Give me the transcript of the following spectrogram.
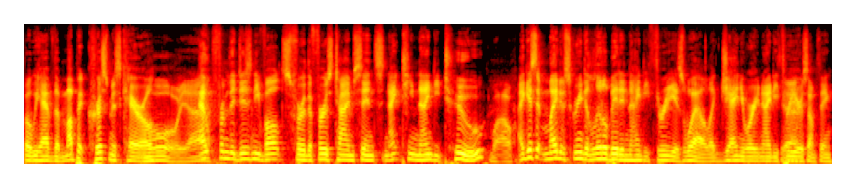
but we have the Muppet Christmas Carol. oh yeah. Out from the Disney vaults for the first time since 1992. Wow. I guess it might have screened a little bit in 93 as well, like January 93 Yeah. or something.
